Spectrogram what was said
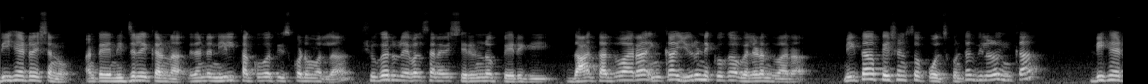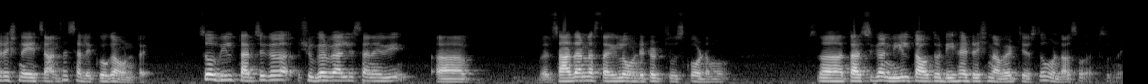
డీహైడ్రేషన్ అంటే నిర్జలీకరణ లేదంటే నీళ్ళు తక్కువగా తీసుకోవడం వల్ల షుగర్ లెవెల్స్ అనేవి శరీరంలో పెరిగి దా తద్వారా ఇంకా యూరిన్ ఎక్కువగా వెళ్ళడం ద్వారా మిగతా పేషెంట్స్తో పోల్చుకుంటే వీళ్ళలో ఇంకా డీహైడ్రేషన్ అయ్యే ఛాన్సెస్ చాలా ఎక్కువగా ఉంటాయి. సో వీళ్ళు తరచుగా షుగర్ వాల్యూస్ అనేవి సాధారణ స్థాయిలో ఉండేటట్టు చూసుకోవడము తరచుగా నీళ్ళు తాగుతూ డీహైడ్రేషన్ అవాయిడ్ చేస్తూ ఉండాల్సి వస్తుంది.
